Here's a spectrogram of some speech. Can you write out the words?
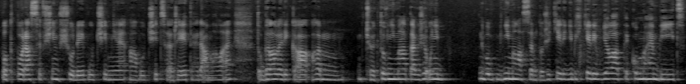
podpora se vším všudy vůči mě a vůči dceři, tehdy malé, to byla veliká, ale člověk to vnímá tak, že oni nebo vnímala jsem to, že ti lidi by chtěli udělat jako mnohem víc,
